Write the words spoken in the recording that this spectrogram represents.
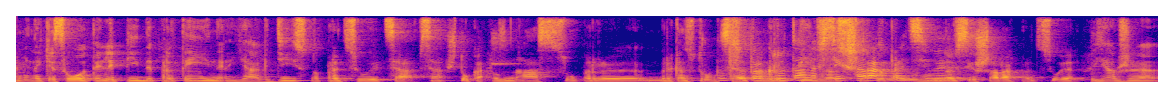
амінокислоти, ліпіди, протеїни. Як дійсно працює ця вся штука? В нас супер е, реконструкція Супер там, крута, на всіх шарах супер, м, працює. На всіх шарах працює. Я вже е,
